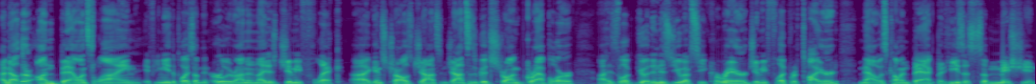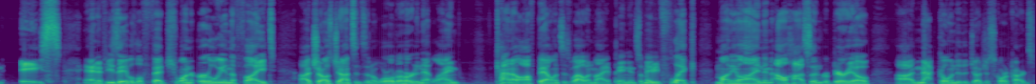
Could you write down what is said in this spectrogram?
another unbalanced line, if you need to play something earlier on in the night, is Jimmy Flick uh, against Charles Johnson. Johnson's a good, strong grappler. Uh, has looked good in his UFC career. Jimmy Flick retired, now is coming back, but he's a submission ace. And if he's able to fetch one early in the fight, uh, Charles Johnson's in a world of hurt, and that line kind of off balance as well, in my opinion. So maybe Flick, money line, and Alhassan Ribeiro uh, not going to the judges' scorecards.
